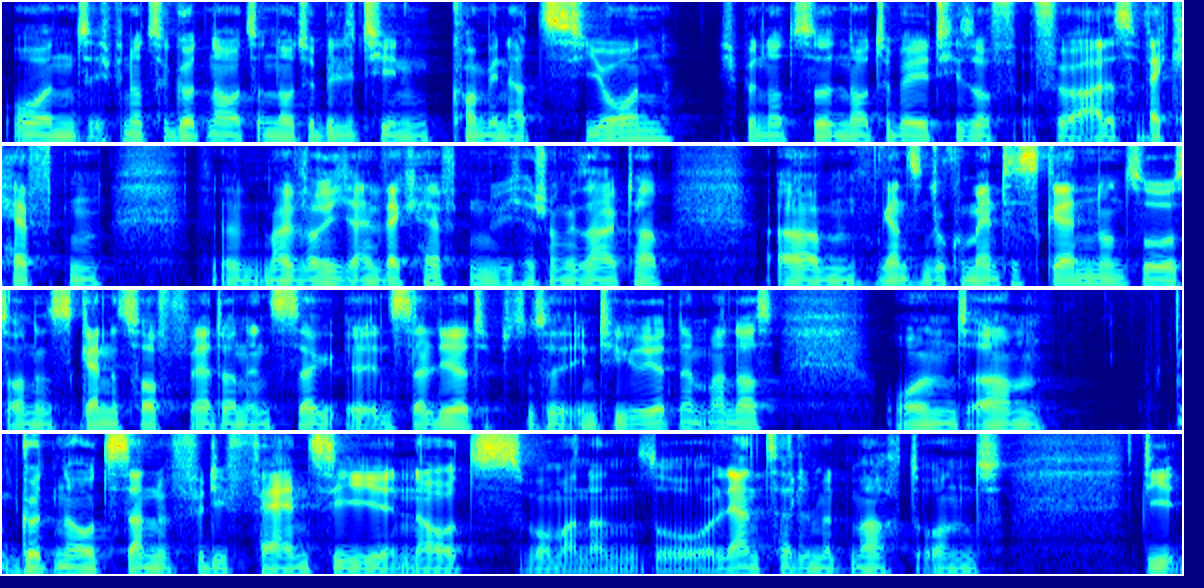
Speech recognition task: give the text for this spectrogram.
Und ich benutze GoodNotes und Notability in Kombination. Ich benutze Notability so für alles wegheften, mal wirklich ein Wegheften, wie ich ja schon gesagt habe. Ähm, ganzen Dokumente scannen und so, ist auch eine Scanner-Software drin insta äh, installiert, beziehungsweise integriert nennt man das. Und ähm, GoodNotes dann für die fancy Notes, wo man dann so Lernzettel mitmacht und die,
